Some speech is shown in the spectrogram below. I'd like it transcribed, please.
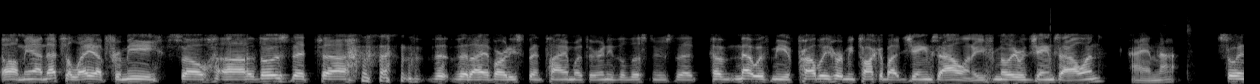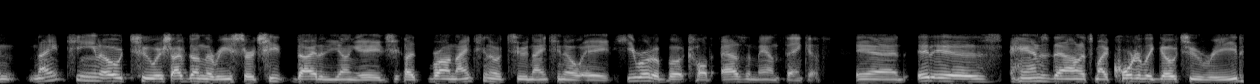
Oh man, that's a layup for me. So uh, those that, uh, that that I have already spent time with, or any of the listeners that have met with me, have probably heard me talk about James Allen. Are you familiar with James Allen? I am not. So in 1902ish, I've done the research. He died at a young age, but around 1902, 1908, he wrote a book called As a Man Thinketh, and it is hands down. It's my quarterly go-to read.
